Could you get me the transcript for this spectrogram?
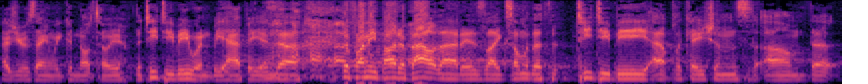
as you were saying, we could not tell you. The TTB wouldn't be happy, and uh, the funny part about that is like some of the th- TTB applications um, that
